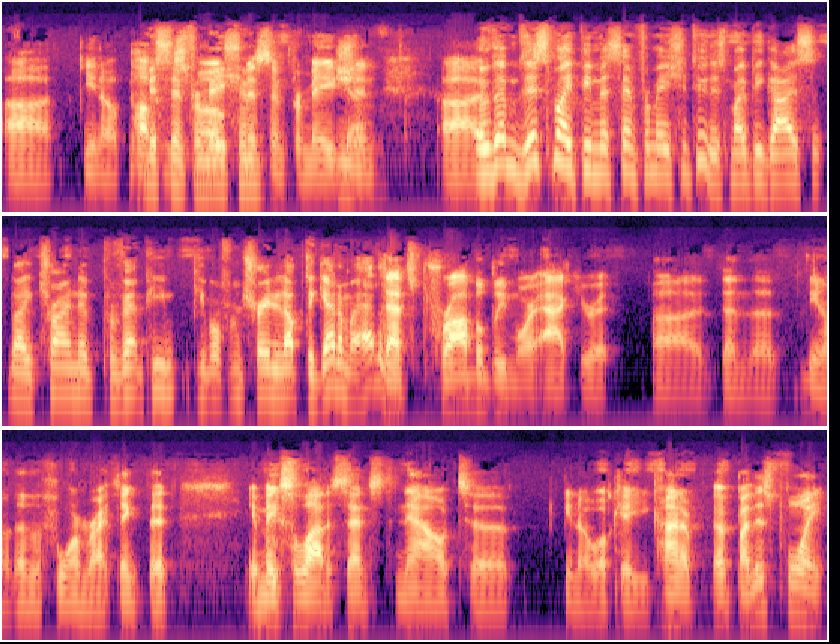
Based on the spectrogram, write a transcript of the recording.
uh, you know, puff and smoke, Misinformation. misinformation. Oh, Uh, then this might be misinformation too. This might be guys like trying to prevent pe- people from trading up to get him ahead of them. that's probably more accurate uh, than the you know than the former. I think that it makes a lot of sense now to you know okay, you kind of uh, by this point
